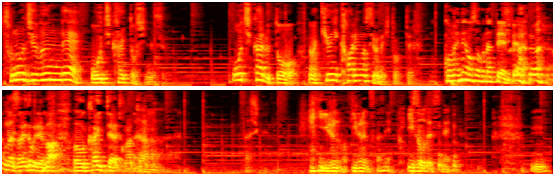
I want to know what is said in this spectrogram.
その自分でお家帰ってほしいんですよ。お家帰ると、なんか急に変わりますよね、人って。ごめんね、遅くなって、みたいな。まあ、それとも言えば、お帰ったよとかなったり。あー確かに。いるのいるんですかねいそうですね。うん。だ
